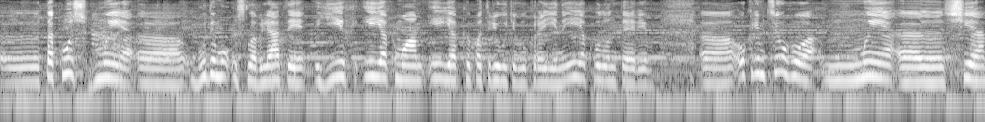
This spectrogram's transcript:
Е, Також ми е, будемо уславляти їх і як мам, і як патріотів України, і як волонтерів. Е, Окрім цього, ми ще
